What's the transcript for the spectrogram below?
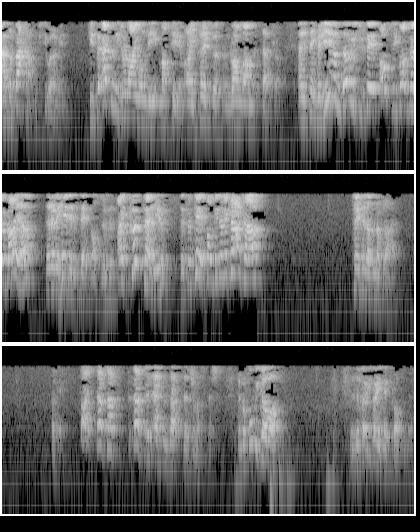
as a backup, if you see what I mean. He's he's relying on the Martyrium, i.e. Tosfos and Rambam, etc. And he's saying, but even those who say it's also, you've got no raya, that over here they would say it's also, because I could tell you that since here it's not Gidule Karka, Teika doesn't apply. Okay. Fine, that's, that's, that's in essence, that's the Shema And before we go on, there's a very, very big problem there.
